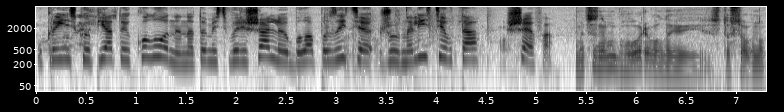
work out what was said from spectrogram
української п'ятої колони. Натомість вирішальною була позиція журналістів та шефа. Ми це з ним обговорювали стосовно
